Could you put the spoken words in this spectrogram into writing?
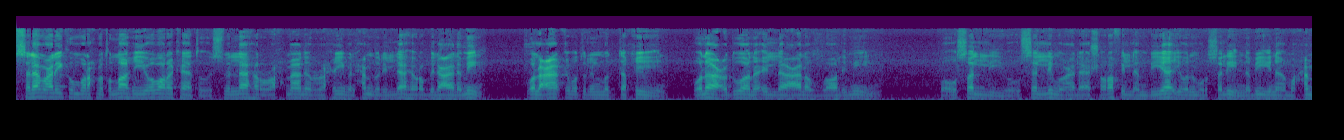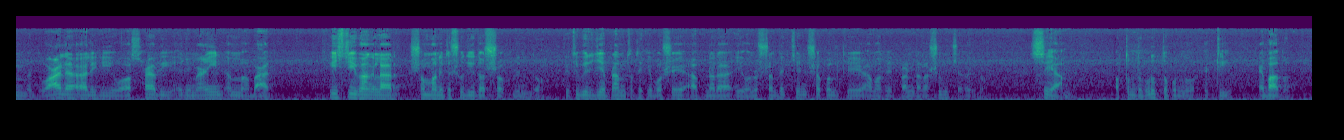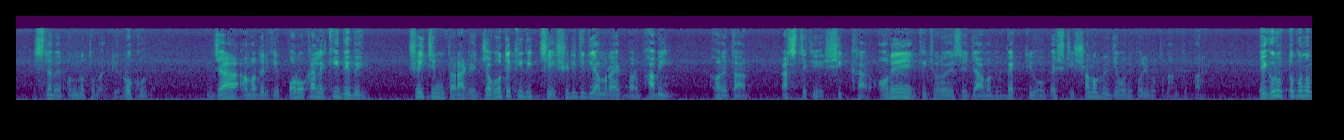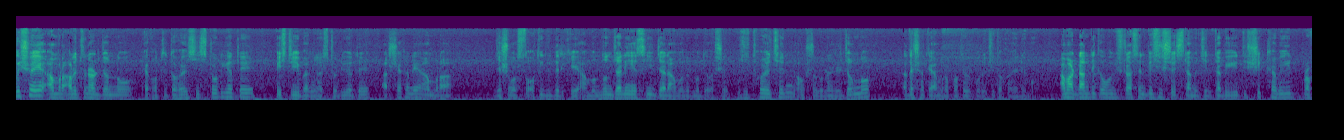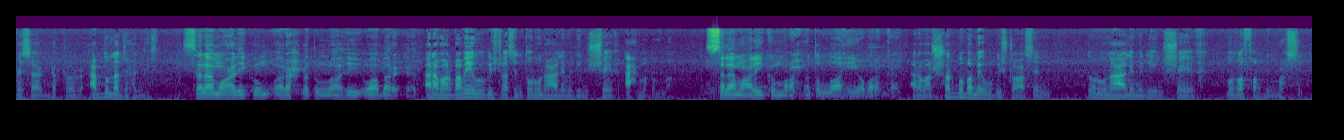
السلام عليكم ورحمة الله وبركاته بسم الله الرحمن الرحيم الحمد لله رب العالمين والعاقبة للمتقين ولا عدوان إلا على الظالمين وأصلي وأسلم على أشرف الأنبياء والمرسلين نبينا محمد وعلى آله وأصحابه أجمعين أما بعد PST বাংলার সম্মানিত সুদী দর্শক বৃন্দ পৃথিবীর যে প্রান্ত থেকে বসে আপনারা এই অনুষ্ঠান দেখছেন সকলকে আমাদের প্রাণডালা শুভেচ্ছা রইল সিয়াম অত্যন্ত গুরুত্বপূর্ণ একটি এবাদত, ইসলামের অন্যতম একটি রকুন, যা আমাদেরকে পরকালে কি দেবে, সেই চিন্তার আগে জগতে কি দিচ্ছে, সেটি যদি আমরা একবার ভাবি, তাহলে তার কাছ থেকে শিক্ষার অনেক কিছু রয়েছে যা আমাদের ব্যক্তি ও ব্যষ্টির সামগ্রিক জীবনে পরিবর্তন আনতে পারে। এই গুরুত্বপূর্ণ বিষয়ে আমরা আলোচনার জন্য একত্রিত হয়েছি স্টুডিওতে পিস্টি বাংলা স্টুডিওতে, আর সেখানে আমরা যে সমস্ত অতিথিদেরকে আমন্ত্রণ জানিয়েছি, যারা আমাদের মধ্যে এসে উপস্থিত হয়েছেন, অংশগ্রহণের জন্য তাদের সাথে আমরা প্রথমে পরিচিত হয়ে নেব। আমার ডান দিকে উপবিষ্ট আছেন বিশিষ্ট ইসলামী চিন্তাবিদ শিক্ষাবিদ প্রফেসর ডক্টর আবদুল্লাহ জাহাঙ্গীর। সালামু আলাইকুম ওয়া রাহমাতুল্লাহি ওয়া বারাকাত আর আমার বামে উপবিষ্ট আছেন তরুণ আলমদিন শেখ আহমদুল্লাহ। আসসালামু আলাইকুম রহমতুল্লাহি ওবরাকাত আর আমার সর্ববামে উপবিষ্ট আছেন তরুণ আলমদিন শেখ মুজফর বিন মহসিন।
